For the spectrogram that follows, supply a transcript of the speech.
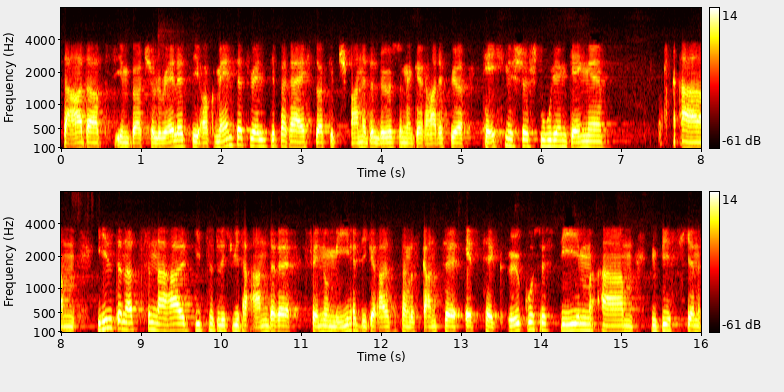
Startups im Virtual Reality, Augmented Reality Bereich. Dort gibt es spannende Lösungen gerade für technische Studiengänge. Ähm, international gibt es natürlich wieder andere Phänomene, die gerade sozusagen das ganze EdTech-Ökosystem ähm, ein bisschen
